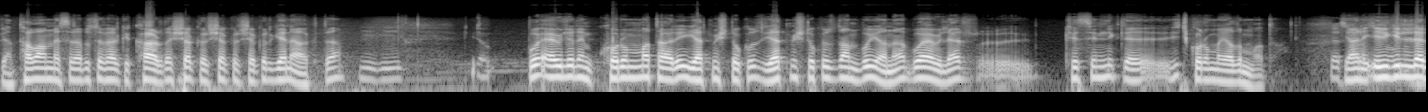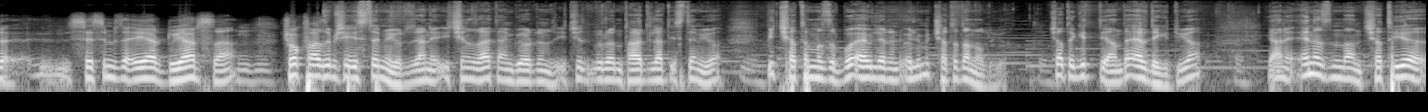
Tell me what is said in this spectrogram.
yani tavan mesela bu seferki karda şakır şakır şakır gene aktı. Hı hı. Bu evlerin korunma tarihi 79. 79'dan bu yana bu evler e, kesinlikle hiç korunmaya alınmadı. Yani ilgililer sesimizi eğer duyarsa Hı hı. çok fazla bir şey istemiyoruz. Yani içini zaten gördünüz. İçi buranın tadilat istemiyor. Bir çatımızı bu evlerin ölümü çatıdan oluyor. Çatı gittiği anda ev de gidiyor. Yani en azından çatıyı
